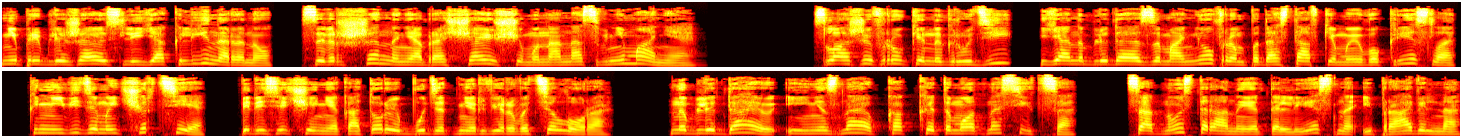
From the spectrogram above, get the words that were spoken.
не приближаюсь ли я к Линорену, совершенно не обращающему на нас внимания. Сложив руки на груди, я наблюдаю за маневром по доставке моего кресла к невидимой черте, пересечение которой будет нервировать Элора. Наблюдаю и не знаю, как к этому относиться. С одной стороны, это лестно и правильно.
